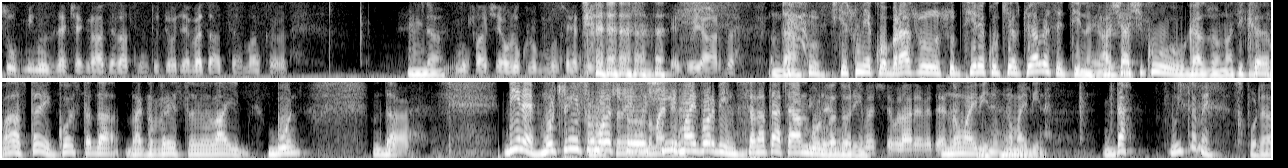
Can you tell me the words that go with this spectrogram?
sub minus 10 grade la Sfântul George, vă dați seama că da. nu face un lucru bun pentru, pentru iarbă. Da. Știți cum e cu obrazul subțire cu cheltuială se ține. Exact. Așa și cu gazonul. Adică asta e, costă, da. Dacă vrei să-l ai bun, da. da. Bine, mulțumim frumos mulțumim, și mai, mai vorbim. Sănătate, an bun vă dorim. la revedere. Numai bine, numai bine. bine. Da, uite-mi. Spunea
